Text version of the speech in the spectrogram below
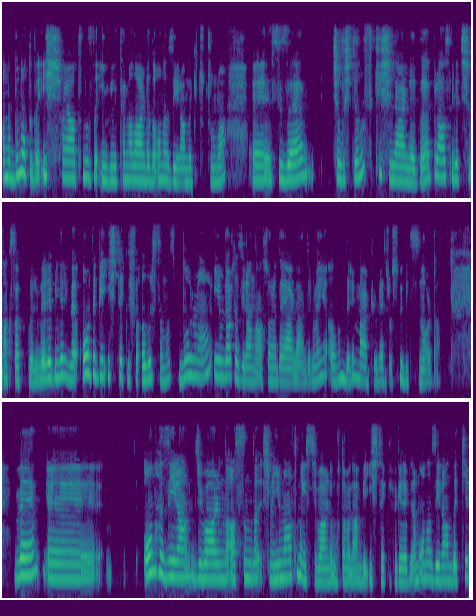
Ama bu noktada iş hayatınızla ilgili temalarda da 10 Haziran'daki tutulma e, size çalıştığınız kişilerle de biraz iletişim aksaklıkları verebilir ve orada bir iş teklifi alırsanız bunu 24 Haziran'dan sonra değerlendirmeye alın derim. Merkür Retrosu bir bitsin orada. Ve e, 10 Haziran civarında aslında şimdi 26 Mayıs civarında muhtemelen bir iş teklifi gelebilir ama 10 Haziran'daki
